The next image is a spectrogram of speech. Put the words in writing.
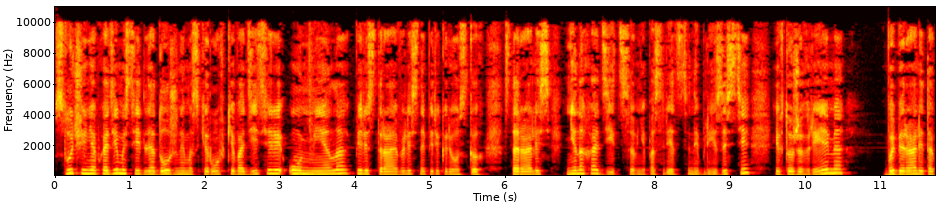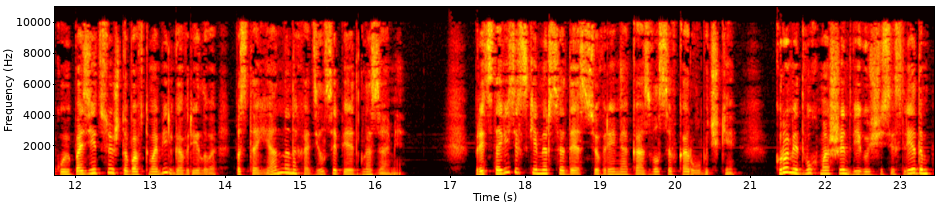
В случае необходимости для должной маскировки водители умело перестраивались на перекрестках, старались не находиться в непосредственной близости и в то же время выбирали такую позицию, чтобы автомобиль Гаврилова постоянно находился перед глазами. Представительский «Мерседес» все время оказывался в коробочке. Кроме двух машин, двигающихся следом,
